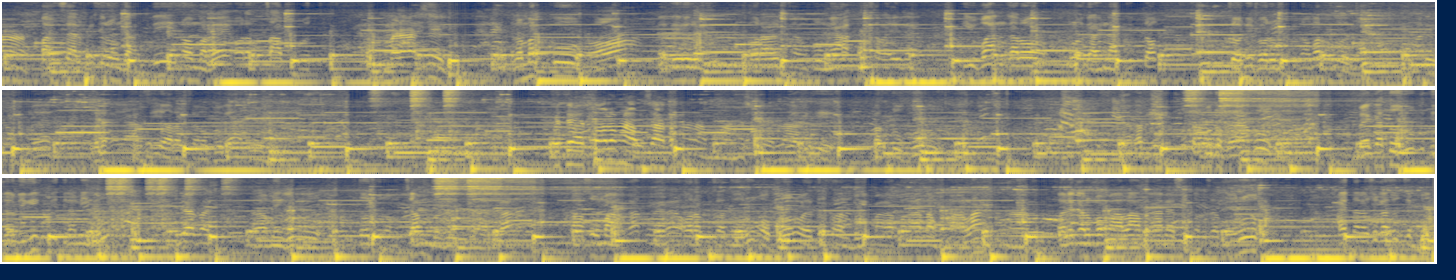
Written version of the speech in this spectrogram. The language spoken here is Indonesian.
Ah, pas servis urung ganti nomornya orang cabut. Mana sih? nomorku. Oh, jadi orang yang hubungi aku selain Iwan karo keluarga nanti tok Joni baru bikin nomor. Tuh berani sih orang aku betul tolong lah usah kenal lah mau ya waktuku. Ya kan kayak aku baik turu tidak minggu tidak minggu. Iya mas. dalam minggu. Turu rong jam bener langsung makan karena orang bisa turu ngobrol terus kan pergi makan penganam Malang. Balik kalau ke Malang karena suka bisa turu ayo tanah suka suka jemput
